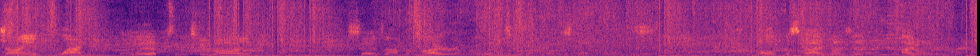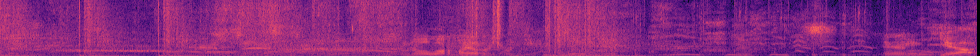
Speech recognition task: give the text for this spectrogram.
giant black lips and two eyes says I'm a fire in my laser, that of stuff. All of the sky was it? I don't know. I know a lot of my other friends yeah. And yeah,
